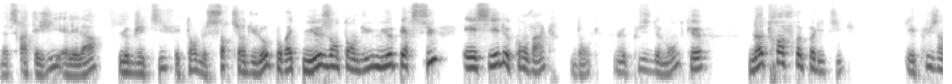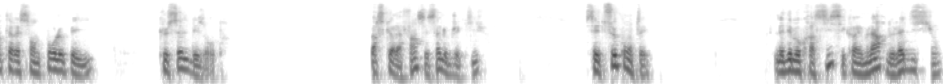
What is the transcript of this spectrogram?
Notre stratégie, elle est là, l'objectif étant de sortir du lot pour être mieux entendu, mieux perçu et essayer de convaincre donc le plus de monde que notre offre politique est plus intéressante pour le pays que celle des autres. Parce qu'à la fin, c'est ça l'objectif, c'est de se compter. La démocratie, c'est quand même l'art de l'addition.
